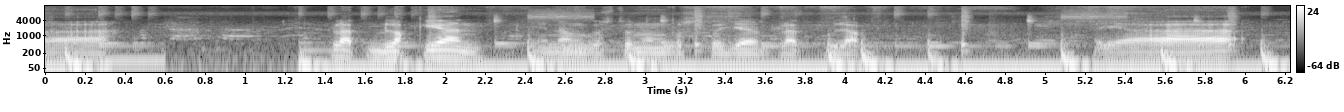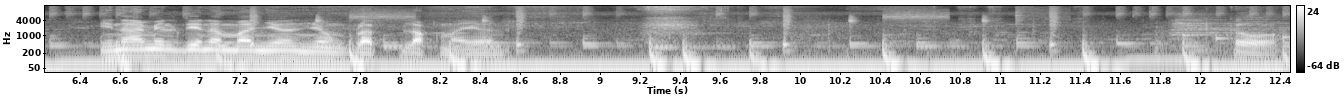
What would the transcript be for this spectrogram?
ah flat block yan. Yun ang gusto ng gusto dyan flat block kaya inamil din naman yun yung flat block na yun. Ito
